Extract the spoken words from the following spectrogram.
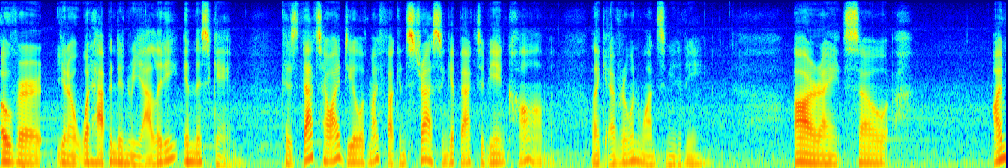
over, you know, what happened in reality in this game. Because that's how I deal with my fucking stress and get back to being calm. Like everyone wants me to be. Alright, so... I'm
